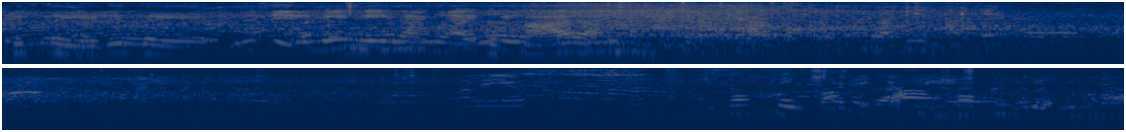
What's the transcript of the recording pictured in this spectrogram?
ที่สี่ที่สี่ที่สี่วันนี้มีรางวัลสุดท้ายอะก็คือขอบคุณค่ะที่เยอะมา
